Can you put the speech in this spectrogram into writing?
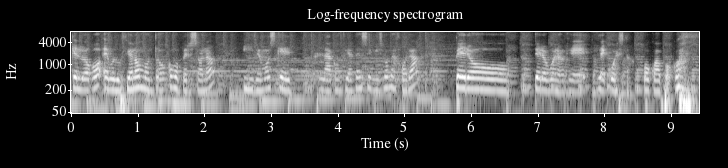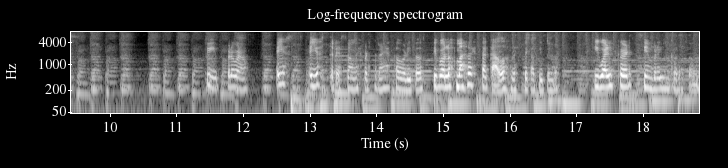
que luego evoluciona un montón como persona y vemos que la confianza en sí mismo mejora, pero, pero bueno, que le cuesta poco a poco. Sí, pero bueno, ellos, ellos tres son mis personajes favoritos, tipo los más destacados de este capítulo. Igual Kurt siempre en mi corazón.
